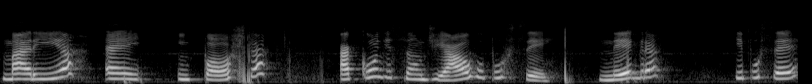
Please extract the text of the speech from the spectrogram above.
Maria é imposta a condição de alvo por ser negra e por ser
